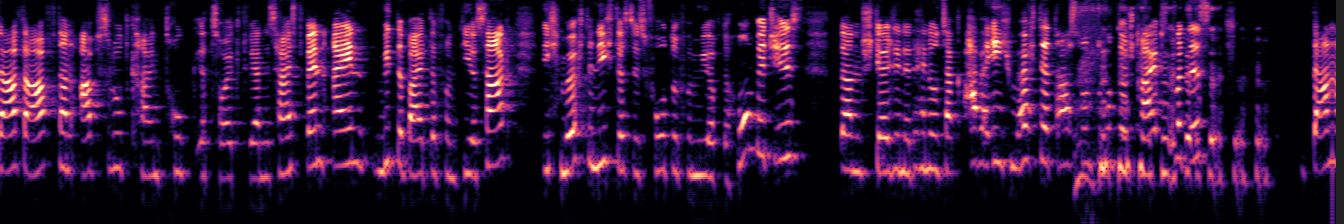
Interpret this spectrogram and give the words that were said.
Da darf dann absolut kein Druck erzeugt werden. Das heißt, wenn ein Mitarbeiter von dir sagt, ich möchte nicht, dass das Foto von mir auf der Homepage ist, dann stell dir nicht hin und sag, aber ich möchte das und du unterschreibst mir das. dann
